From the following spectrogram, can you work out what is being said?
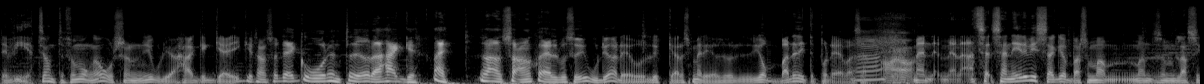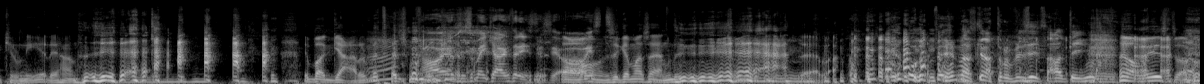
Det vet jag inte. För många år sedan gjorde jag Hagge Geiger. Alltså det går inte att göra Hagge. Nej, han sa han själv och så gjorde jag det och lyckades med det och jobbade lite på det. Va? Så. Ja. Men, men alltså, sen är det vissa gubbar som, man, som Lasse Kronér, det är han. det är bara garvet här som Ja, det som är karaktäristiskt. Ja, ja, visst. så kan man säga. Där, va? Och skrattar åt precis allting. Ja, visst va.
